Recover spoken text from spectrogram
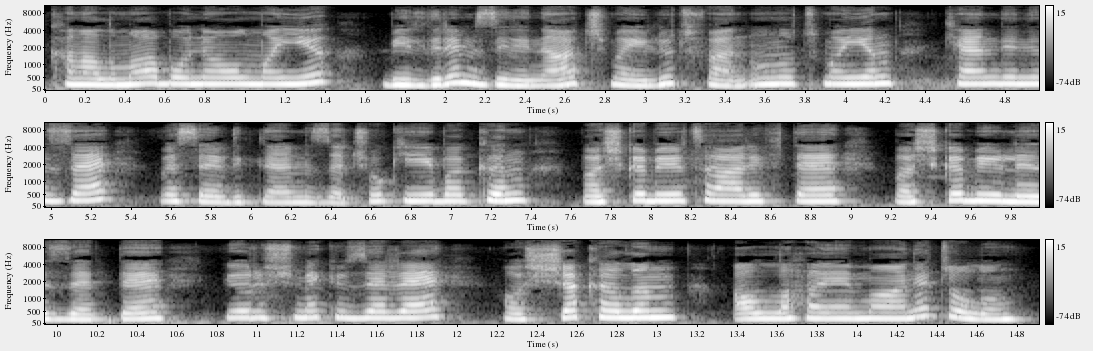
kanalıma abone olmayı, bildirim zilini açmayı lütfen unutmayın. Kendinize ve sevdiklerinize çok iyi bakın. Başka bir tarifte, başka bir lezzette görüşmek üzere. Hoşça kalın. Allah'a emanet olun.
